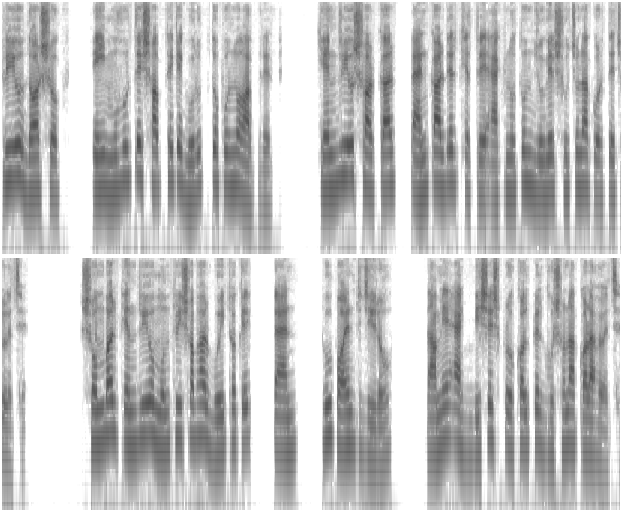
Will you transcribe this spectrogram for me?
প্রিয় দর্শক, এই মুহূর্তে সবথেকে গুরুত্বপূর্ণ আপডেট। কেন্দ্রীয় সরকার প্যান কার্ডের ক্ষেত্রে এক নতুন যুগের সূচনা করতে চলেছে। সোমবার কেন্দ্রীয় মন্ত্রিসভার বৈঠকে প্যান টু পয়েন্ট জিরো নামে এক বিশেষ প্রকল্পের ঘোষণা করা হয়েছে।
